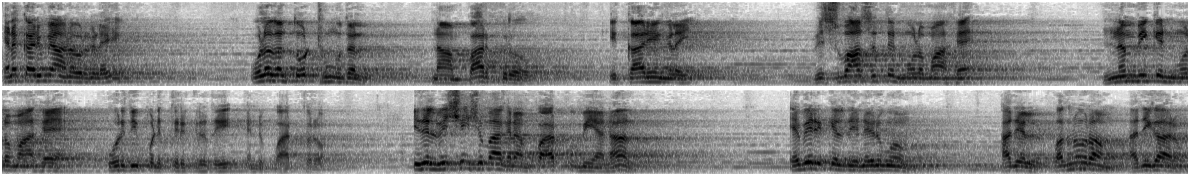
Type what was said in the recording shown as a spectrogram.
எனக்கு அருமையானவர்களே உலகம் தோற்று முதல் நாம் பார்க்கிறோம் இக்காரியங்களை விசுவாசத்தின் மூலமாக நம்பிக்கையின் மூலமாக உறுதிப்படுத்தியிருக்கிறது என்று பார்க்கிறோம். இதில் விசேஷமாக நாம் பார்ப்போமேயானால் எவரிக்கெழுதிய நிறுவம் அதில் பதினோராம் அதிகாரம்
